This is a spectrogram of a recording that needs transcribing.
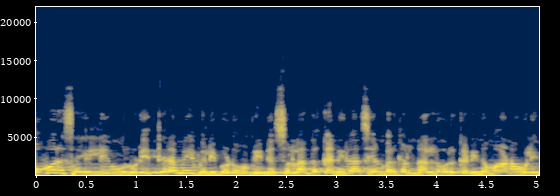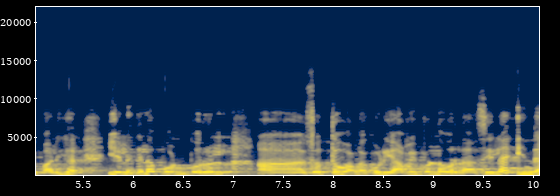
ஒவ்வொரு செயல்லையும் உங்களுடைய திறமை வெளிப்படும் அப்படின்னே சொல்லலாம். இந்த கன்னிராசி அன்பர்கள் நல்ல ஒரு கடினமான உழைப்பாளிகள். எளிதில் பொன் பொருள் சொத்து வாங்கக்கூடிய அமைப்புள்ள ஒரு ராசியில் இந்த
